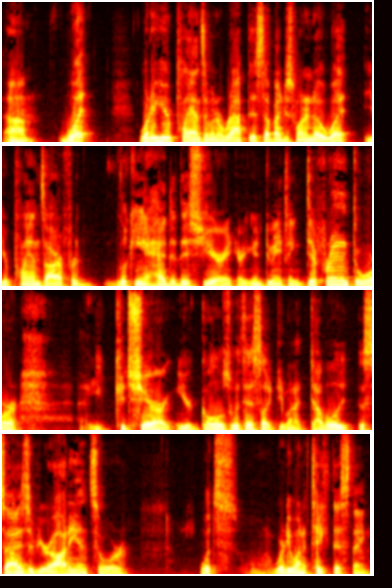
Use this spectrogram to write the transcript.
Um, what what are your plans? I'm going to wrap this up. I just want to know what your plans are for looking ahead to this year. Are you going to do anything different, or you could share your goals with us? Like, do you want to double the size of your audience, or what's where do you want to take this thing?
